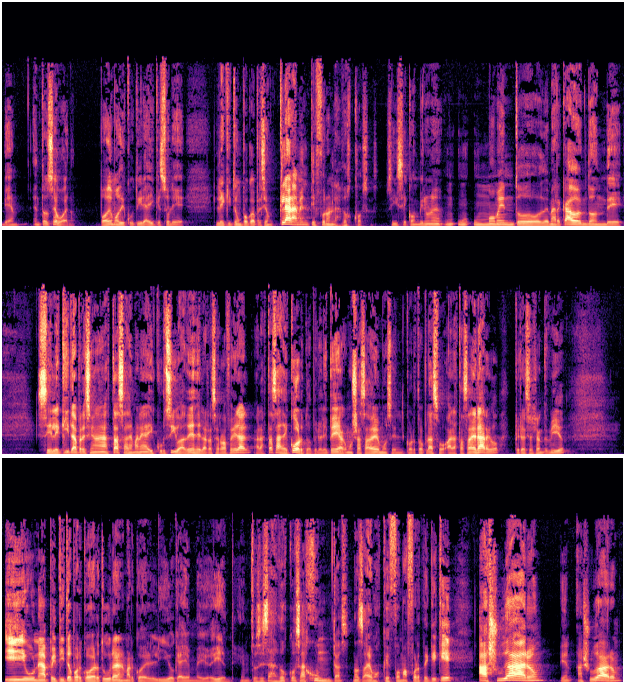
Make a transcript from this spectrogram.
Bien, entonces bueno, podemos discutir ahí que eso le, le quitó un poco de presión. Claramente fueron las dos cosas. ¿sí? Se combinó un, un, momento de mercado en donde se le quita presión a las tasas de manera discursiva desde la Reserva Federal, a las tasas de corto, pero le pega, como ya sabemos, en el corto plazo a las tasas de largo, pero eso ya entendido, y un apetito por cobertura en el marco del lío que hay en Medio Oriente. Entonces esas dos cosas juntas, no sabemos qué fue más fuerte que qué, ayudaron, bien, ayudaron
